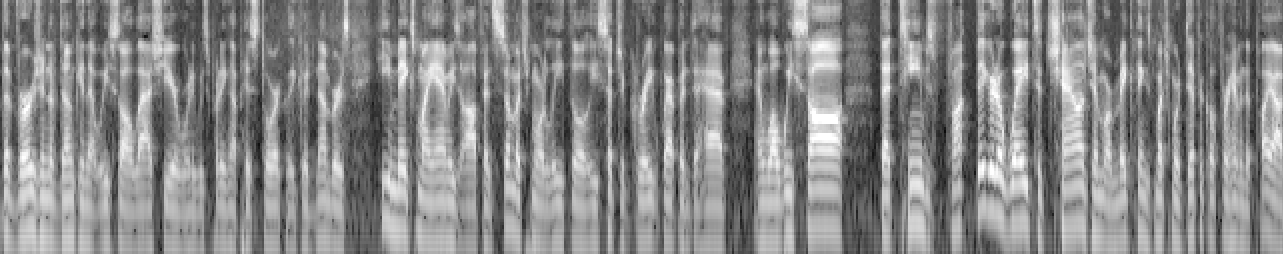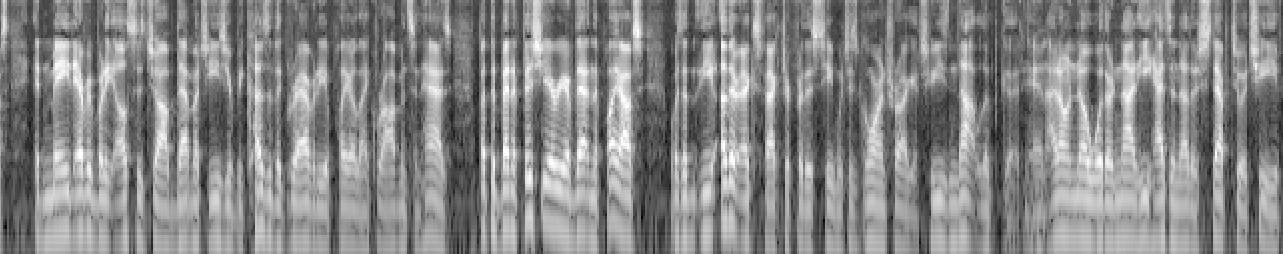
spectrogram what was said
the version of Duncan that we saw last year when he was putting up historically good numbers. He makes Miami's offense so much more lethal. He's such a great weapon to have. And while we saw that teams figured a way to challenge him or make things much more difficult for him in the playoffs, it made everybody else's job that much easier because of the gravity a player like Robinson has. But the beneficiary of that in the playoffs was the other X factor for this team, which is Goran Dragic. He's not looked good, and I don't know whether or not he has another step to achieve.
